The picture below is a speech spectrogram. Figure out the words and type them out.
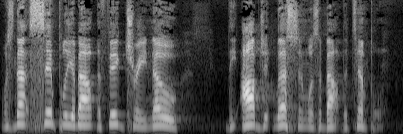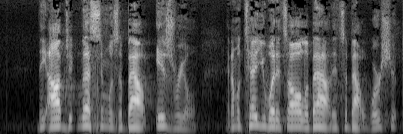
was not simply about the fig tree. No, the object lesson was about the temple. The object lesson was about Israel. And I'm going to tell you what it's all about it's about worship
